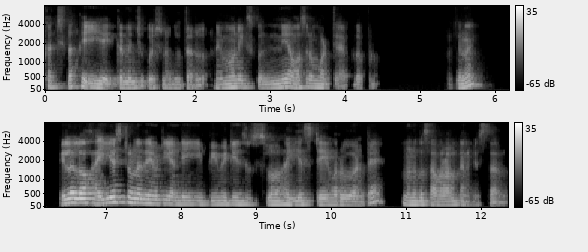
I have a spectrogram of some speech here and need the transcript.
ఖచ్చితంగా ఈ ఎక్కడి నుంచి క్వశ్చన్ అడుగుతారు? నెమోనిక్స్ కొన్ని అవసరం పడతాయి అప్పుడప్పుడు. ఓకేనా? వీళ్ళలో హైయెస్ట్ ఉన్నది ఏమిటి అండి? ఈ పీవీటీస్లో హైయెస్ట్ ఎవరు అంటే మనకు సవరాలు కనిపిస్తారు.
